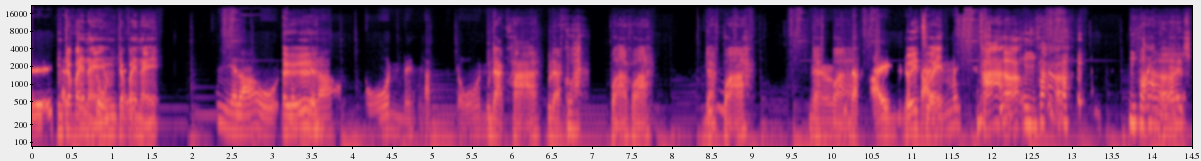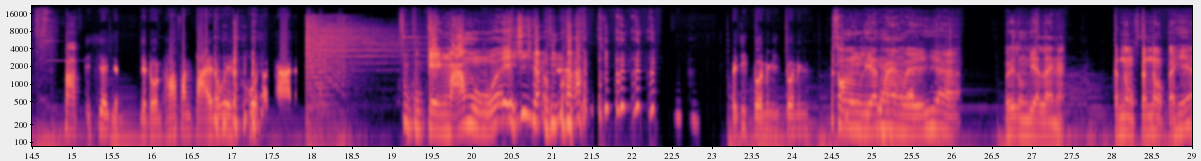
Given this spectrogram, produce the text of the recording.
เลยอ้มึงจะไปไหนสัตว์มึงจะไปไหนนี่ไงเราเออนี่ไงเราโดนในสัตว์โดนกูดักขวากูดักขวาขวาขวาดักขวาดักขวาเออดักซ้ายเองกูดักเฮ้ยซ้าสวยไม่พระเหรออืมพระเหรอมึงพาเหรอไอ้สัตว์ไอ้เหี้ยอย่าอย่าโดนพาฟันตายนะเว้ยโคตรอาการอะกูเก่งหมาหมูเว้ยไอ้เหี้ยมึงมาไปอีกตัวหนึ่งอีกตัวหนึ่งเข้าโรงเรียนแม่งเลยไอ้เหี้ยเฮ้ยโรงเรียนอะไรเนี่ย กระหนกกระหนกไอ้เหี้ย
